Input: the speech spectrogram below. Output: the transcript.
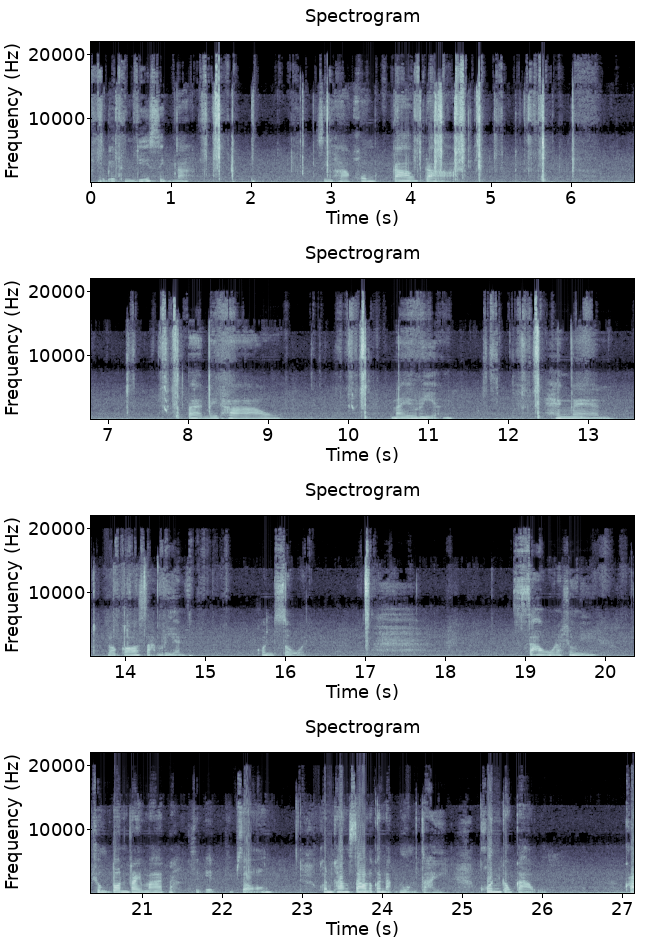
11ถึง20 นะ สิงหาคม 9 ดาบ8ไม้เท้า ไนเหรียญ แฮงแมน แล้วก็3เหรียญคนโสด เศร้านะช่วงนี้ ช่วงต้นไตรมาสนะ11 12ค่อนข้างเศร้าแล้วก็หนักหน่วงใจ คนเก่าๆ ใคร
